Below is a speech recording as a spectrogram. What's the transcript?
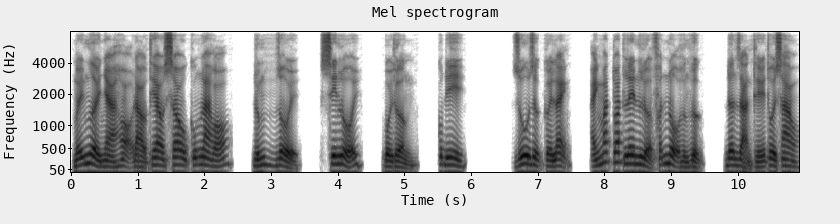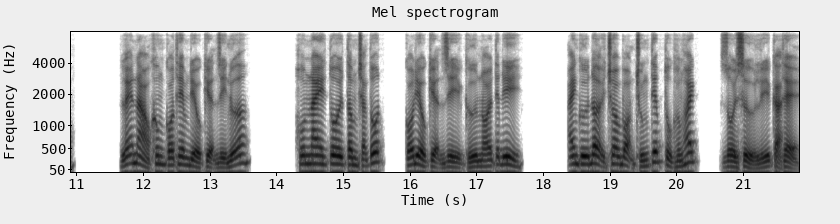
Mấy người nhà họ đào theo sau cũng la hó, đúng rồi, xin lỗi, bồi thường, cút đi. Du rực cười lạnh, ánh mắt toát lên lửa phẫn nộ hừng hực, đơn giản thế thôi sao? Lẽ nào không có thêm điều kiện gì nữa? Hôm nay tôi tâm trạng tốt, có điều kiện gì cứ nói tiếp đi. Anh cứ đợi cho bọn chúng tiếp tục hứng hách, rồi xử lý cả thể.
